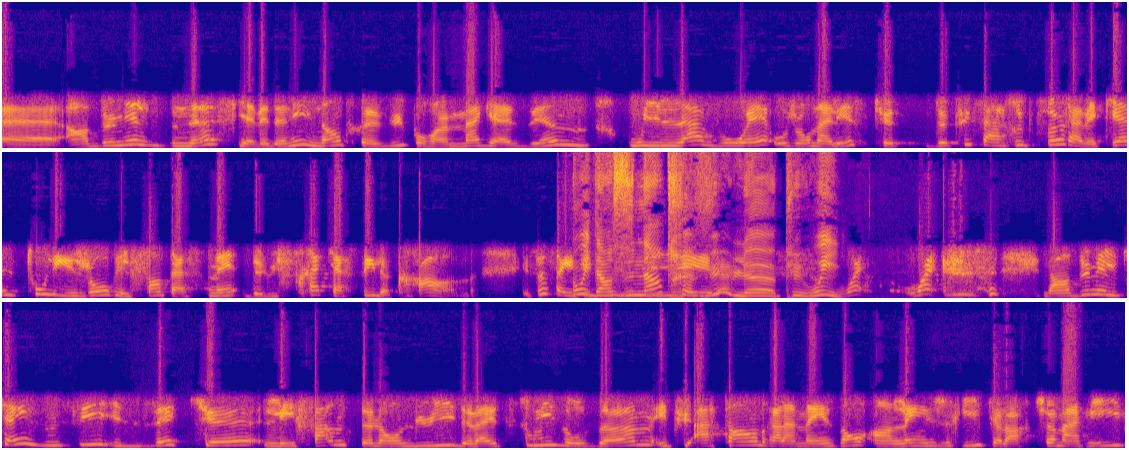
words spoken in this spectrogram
Euh, en 2019, il avait donné une entrevue pour un magazine où il avouait aux journalistes que depuis sa rupture avec elle, tous les jours, il fantasmait de lui fracasser le crâne. Et ça, ça a été Oui, dans une entrevue, là. Puis, oui. Ouais. Ouais. En 2015 aussi, il disait que les femmes, selon lui, devaient être soumises aux hommes et puis attendre à la maison en lingerie que leur chum arrive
